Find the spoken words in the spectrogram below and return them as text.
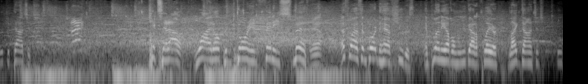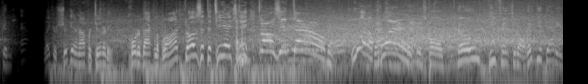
Luka Doncic. Kicks it out. Wide open Dorian Finney-Smith. Yeah, that's why it's important to have shooters and plenty of them when you got a player like Doncic who can. Lakers should get an opportunity. Quarterback LeBron throws it to THT, throws it down. What a play! That is called no defense at all. They did that in.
